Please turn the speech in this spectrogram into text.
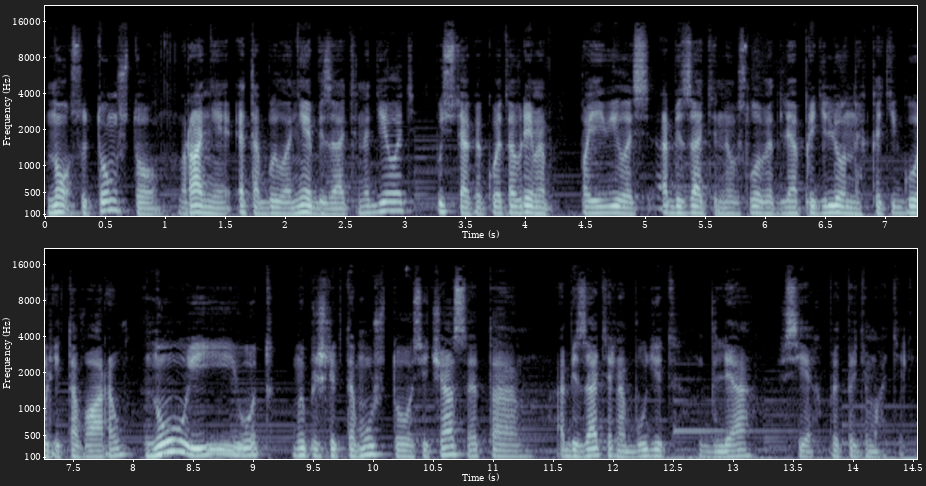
Но суть в том, что ранее это было не обязательно делать. Спустя какое-то время появилось обязательное условие для определенных категорий товаров. Ну и вот мы пришли к тому, что сейчас это обязательно будет для всех предпринимателей.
